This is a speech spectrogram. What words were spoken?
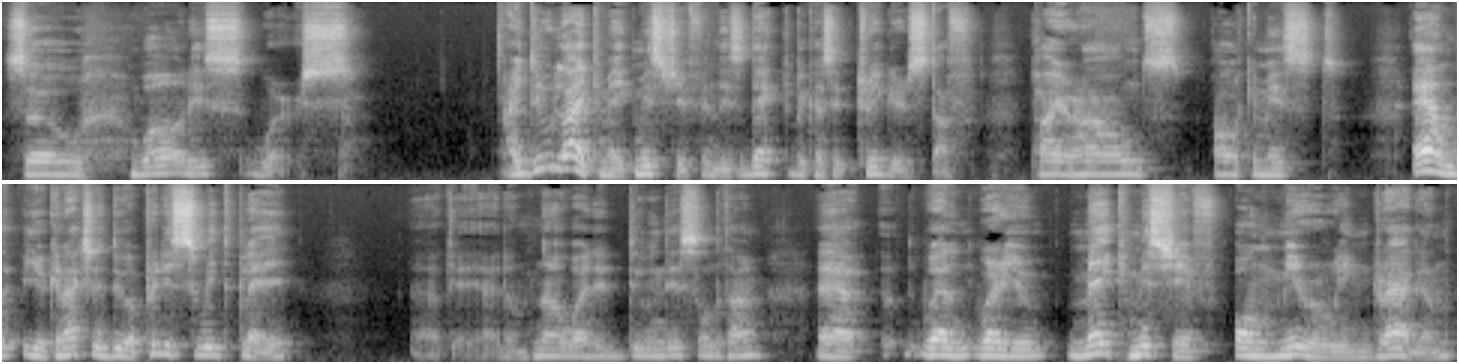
So what is worse? I do like Make Mischief in this deck because it triggers stuff. Pyrehounds, Alchemist, and you can actually do a pretty sweet play. Okay, I don't know why they're doing this all the time. Uh, when where you make mischief on Mirrorwing Dragon,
